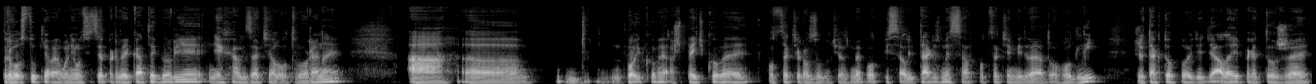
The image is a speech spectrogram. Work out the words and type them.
prvostupňové alebo nemocnice prvej kategórie nechali zatiaľ otvorené a e, dvojkové až peťkové v podstate rozhodnutia sme podpísali. Tak sme sa v podstate my dvaja dohodli, že takto pôjde ďalej, pretože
